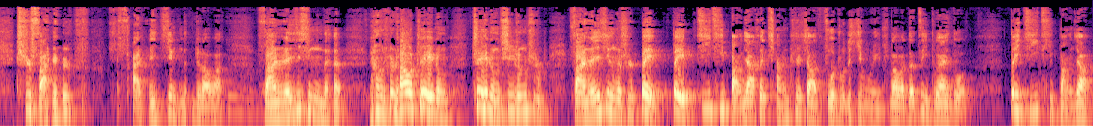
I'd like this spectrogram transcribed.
是反人反人性的，知道吧？反人性的，然后然后这种这种牺牲是反人性的，是被被集体绑架和强制下做出的行为，知道吧？他自己不愿意做，被集体绑架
